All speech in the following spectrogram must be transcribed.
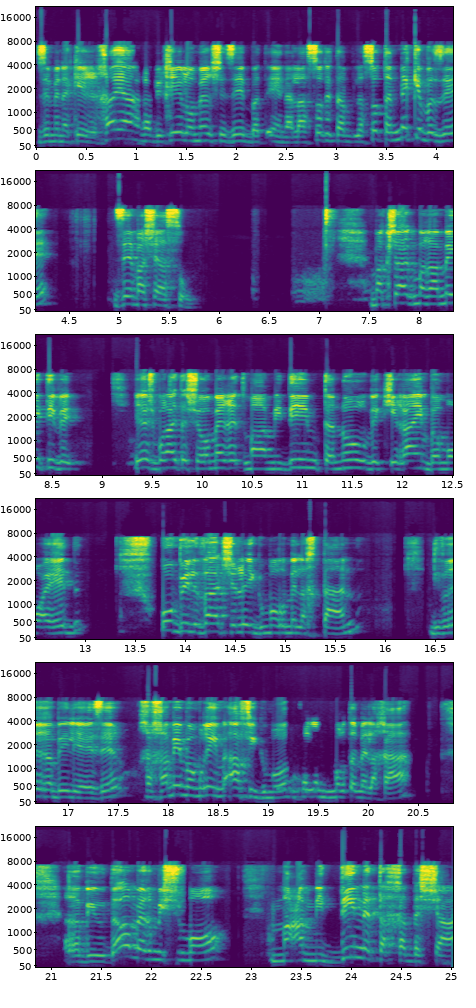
זה מנקה רחיה, רב יחיאל אומר שזה בת עינה, לעשות, את, לעשות את הנקב הזה, זה מה שאסור. מקשה הגמרא מי טבעי, יש ברייתא שאומרת מעמידים תנור וקיריים במועד, ובלבד שלא יגמור מלאכתן, דברי רבי אליעזר, חכמים אומרים אף יגמור, גם לגמור את המלאכה, רבי יהודה אומר משמו, מעמידין את החדשה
